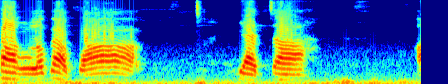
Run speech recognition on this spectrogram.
ฟังแล้วแบบว่า อยากจะอ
